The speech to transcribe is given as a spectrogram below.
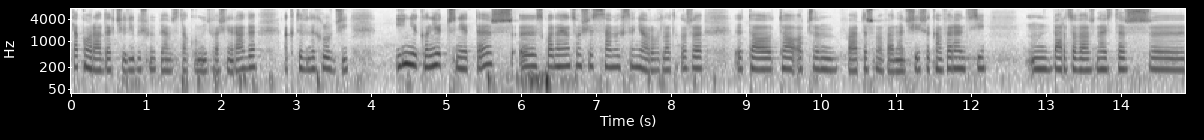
Taką radę chcielibyśmy w Białymstoku mieć właśnie radę aktywnych ludzi. I niekoniecznie też y, składającą się z samych seniorów, dlatego że to, to o czym była też mowa na dzisiejszej konferencji, mm, bardzo ważne jest też y,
